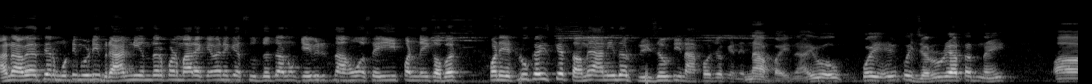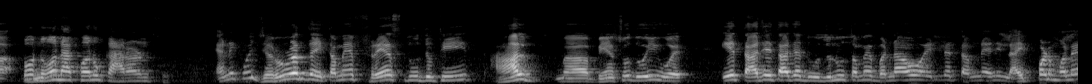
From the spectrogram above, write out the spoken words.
અને હવે અત્યારે મોટી મોટી બ્રાન્ડની અંદર પણ મારે કહેવાય ને કે શુદ્ધતાનું કેવી રીતના હું હશે એ પણ નહીં ખબર. પણ એટલું કહીશ કે તમે આની અંદર પ્રિઝર્વટી નાખો છો કે નહીં? ના ભાઈ ના. એવું કોઈ એવી કોઈ જરૂરિયાત જ નહીં. તો ન નાખવાનું કારણ શું? એને કોઈ જરૂર જ નહીં. તમે ફ્રેશ દૂધથી હાલ ભેંસો દોઈ હોય એ તાજે તાજા દૂધનું તમે બનાવો એટલે તમને એની લાઈફ પણ મળે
